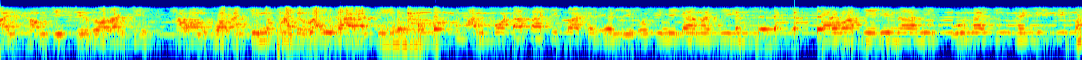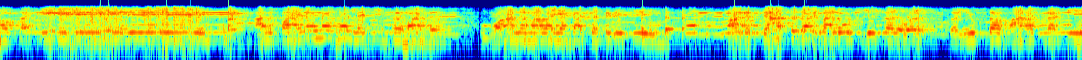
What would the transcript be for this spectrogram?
आज खाऊची शिरदोरांची हरामखोरांची न भांडवलदारांची आणि पोटासाठी पाठ झाली होती मी कामाची परवा केली नाही उन्हाची थंडीची पावसाची. आणि पाण्यानं झालं की सहज वान मला एका छत्रीची. आणि त्याच दरम्यान उठली चळवळ संयुक्त महाराष्ट्राची.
